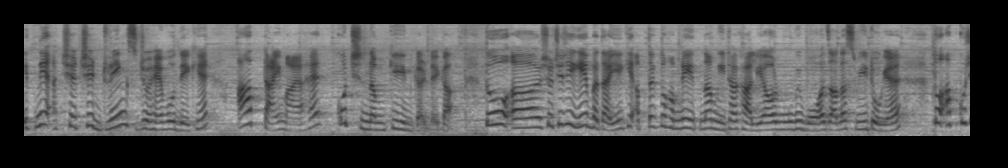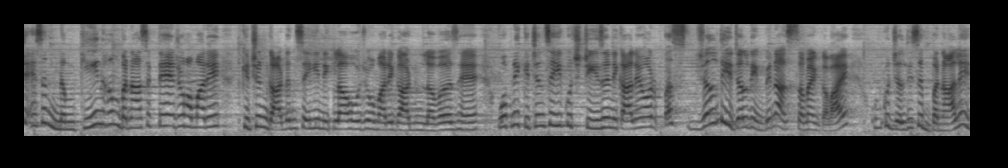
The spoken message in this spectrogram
इतने अच्छे अच्छे ड्रिंक्स जो हैं वो देखे हैं। अब टाइम आया है कुछ नमकीन करने का। तो शुचि जी ये बताइए कि अब तक तो हमने इतना मीठा खा लिया और मुँह भी बहुत ज़्यादा स्वीट हो गया है। तो अब कुछ ऐसा नमकीन हम बना सकते हैं जो हमारे किचन गार्डन से ही निकला हो, जो हमारे गार्डन लवर्स हैं। वो अपने किचन से ही कुछ चीज़ें निकालें और बस जल्दी जल्दी, बिना समय गवाए उनको जल्दी से बना लें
